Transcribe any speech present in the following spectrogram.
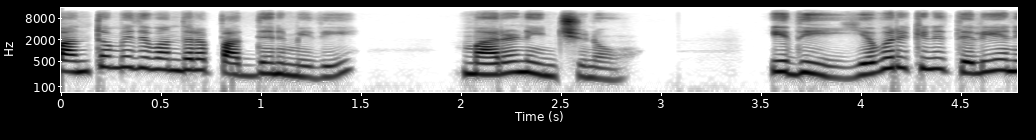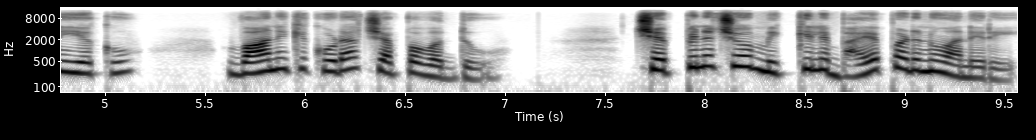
పంతొమ్మిది వందల పద్దెనిమిది మరణించును. ఇది ఎవరికిని తెలియనీయకు వానికి కూడా చెప్పవద్దు. చెప్పినచో మిక్కిలి భయపడును అనిరి.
